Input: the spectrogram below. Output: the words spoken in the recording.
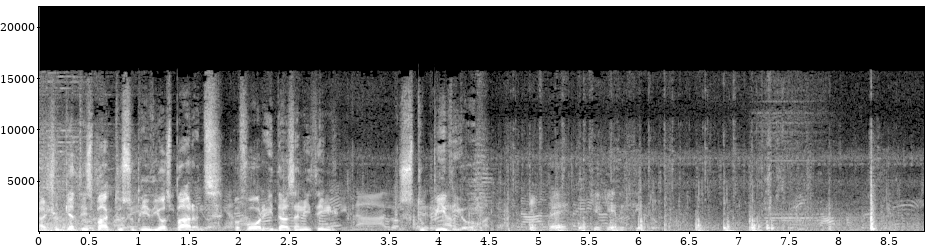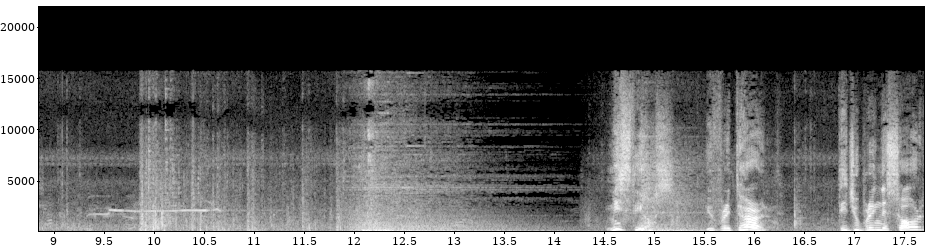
I should get this back to Supidio's parents before he does anything stupidio. Misthios, you've returned. Did you bring the sword?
